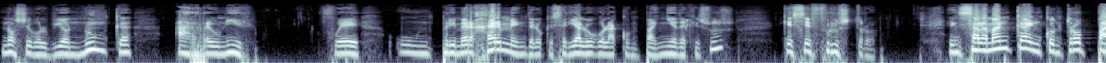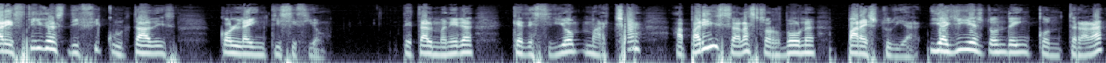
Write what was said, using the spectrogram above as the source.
no se volvió nunca a reunir. Fue un primer germen de lo que sería luego la compañía de Jesús, que se frustró. En Salamanca encontró parecidas dificultades con la Inquisición, de tal manera que decidió marchar a París, a la Sorbona, para estudiar, y allí es donde encontrará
